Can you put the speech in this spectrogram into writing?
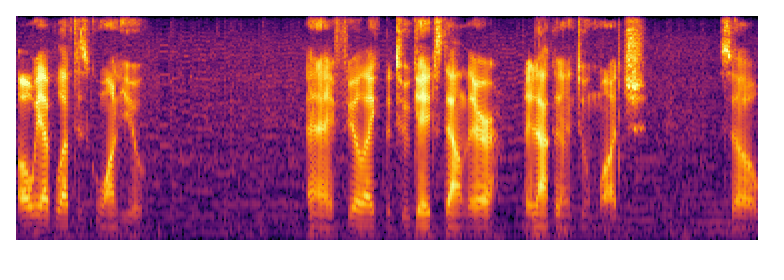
all we have left is Guan Yu. And I feel like the two gates down there they're not going to do much. So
